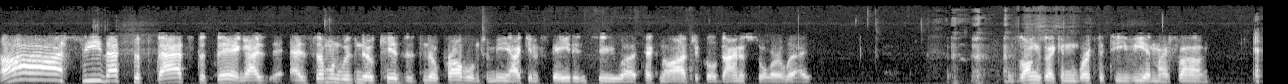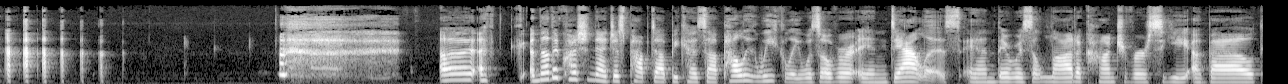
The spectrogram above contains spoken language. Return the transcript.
Ah, see, that's the that's the thing. As as someone with no kids, it's no problem to me. I can fade into uh, technological dinosaur life as long as I can work the TV and my phone. Uh, a- another question that just popped up because uh, Poly Weekly was over in Dallas, and there was a lot of controversy about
